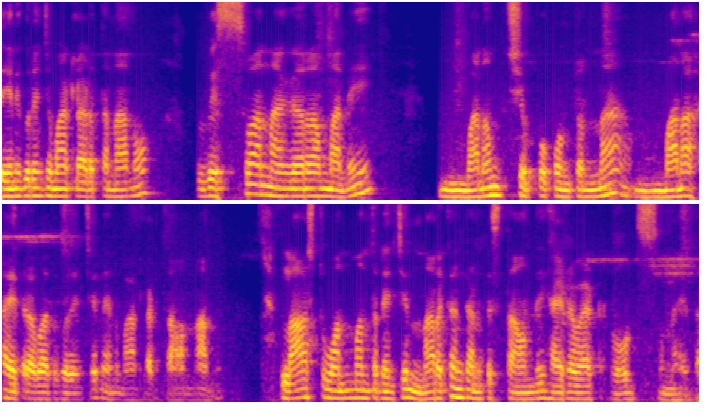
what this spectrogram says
దేని గురించి మాట్లాడుతున్నాను విశ్వనగరం అని మనం చెప్పుకుంటున్న మన హైదరాబాద్ గురించి నేను మాట్లాడుతూ ఉన్నాను. లాస్ట్ వన్ మంత్ నుంచి నరకం కనిపిస్తూ ఉంది. హైదరాబాద్ రోడ్స్ మీద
